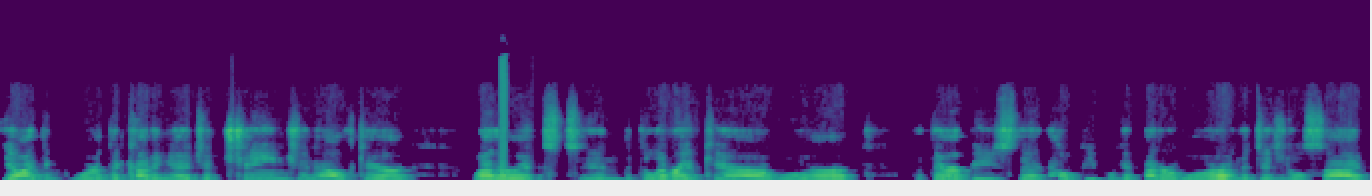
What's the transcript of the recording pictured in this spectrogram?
you know, I think we're at the cutting edge of change in healthcare, whether it's in the delivery of care or the therapies that help people get better, or on the digital side,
